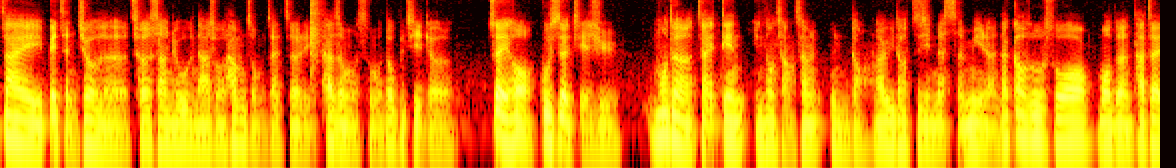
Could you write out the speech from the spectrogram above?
在被拯救的车上就问他说：“他们怎么在这里？他怎么什么都不记得了？”最后，故事的结局，莫德尔在电运动场上运动，然后遇到自己的神秘人，他告诉说，莫德尔他在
